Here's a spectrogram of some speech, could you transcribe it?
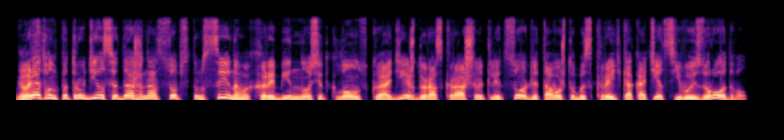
Говорят, он потрудился даже над собственным сыном, и Харабин носит клоунскую одежду и раскрашивает лицо для того, чтобы скрыть, как отец его изуродовал.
